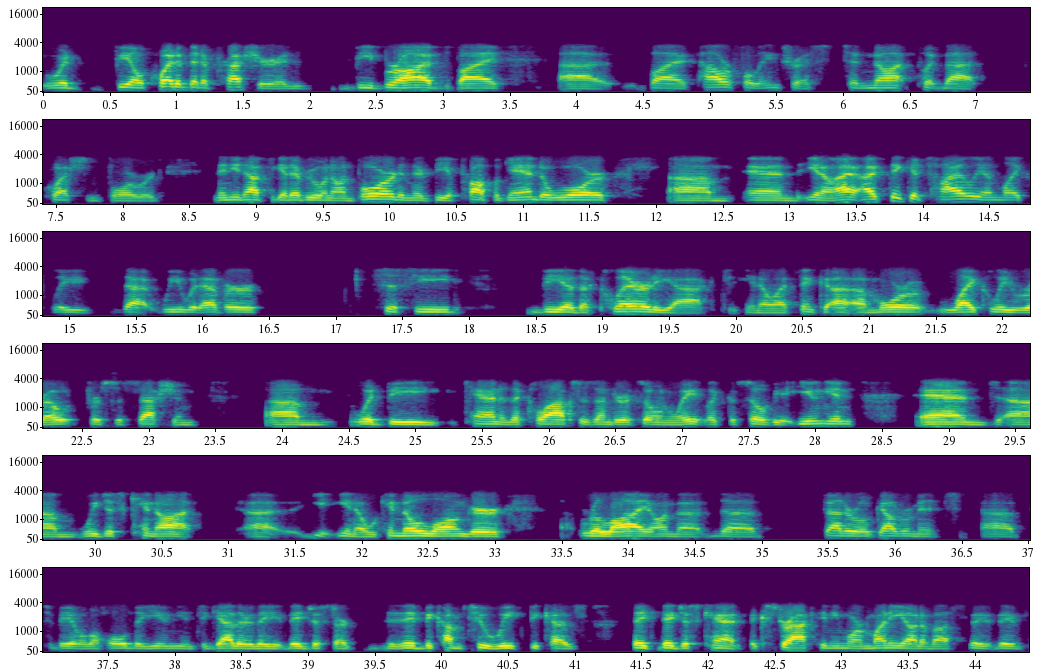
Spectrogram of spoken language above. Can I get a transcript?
would feel quite a bit of pressure and be bribed by uh, by powerful interests to not put that question forward. then you'd have to get everyone on board, and there'd be a propaganda war um, and you know, I, I think it's highly unlikely that we would ever secede via the Clarity Act. You know, I think a, a more likely route for secession um, would be Canada collapses under its own weight, like the Soviet Union, and um, we just cannot, uh, you, you, know, we can no longer rely on the the federal government uh, to be able to hold the union together. They they just are they become too weak because they, they just can't extract any more money out of us. They, they've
